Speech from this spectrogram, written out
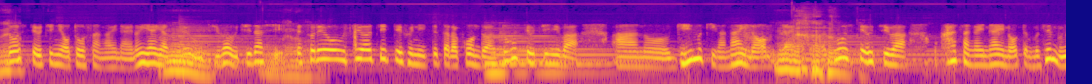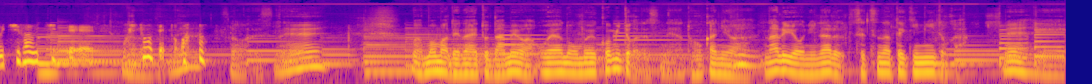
ね、どうしてうちにお父さんがいないの？いやいや、それうちはうちだし、でそれをうちはうちっていうふうに言ってたら、今度はどうしてうちにはあのゲーム機がないの？みたいな、どうしてうちはお母さんがいないの？って、もう全部うちはうちって押し通せと。そうですね。まあ、ママでないとダメは親の思い込みとかですね。あと他にはなるようになる刹那的にとかね、え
